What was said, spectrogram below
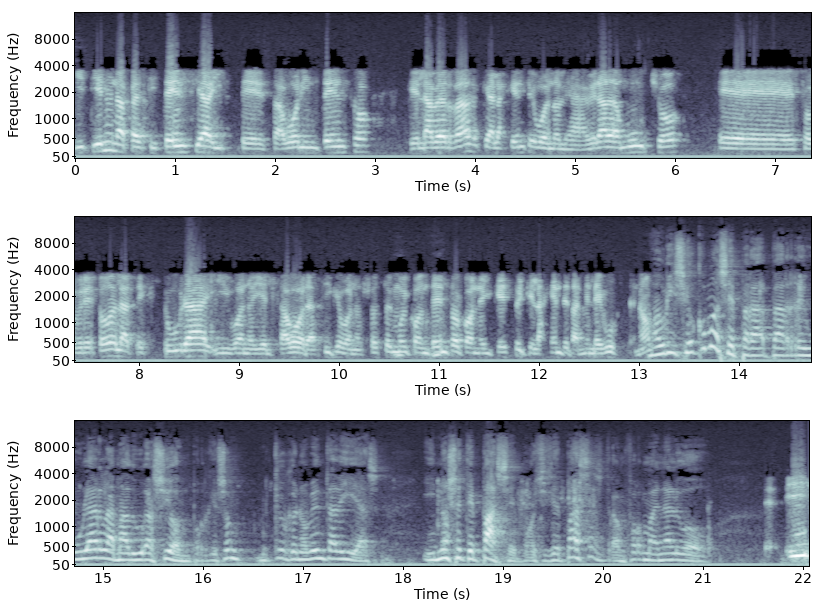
y tiene una persistencia y de sabor intenso que la verdad que a la gente, bueno, les agrada mucho, eh, sobre todo la textura y bueno, y el sabor. Así que bueno, yo estoy muy contento con el queso y que la gente también le guste, ¿no? Mauricio, ¿cómo haces para, para regular la maduración? Porque son creo que 90 días y no se te pase, porque si se pasa se transforma en algo... Y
